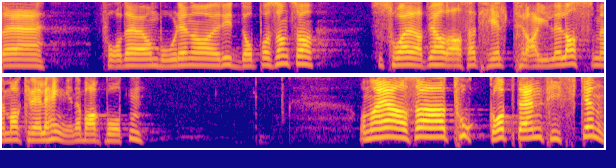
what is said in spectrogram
det, få det om bord igjen og rydde opp, og sånt, så, så så jeg at vi hadde altså et helt trailerlass med makrell hengende bak båten. Og når jeg altså tok opp den fisken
